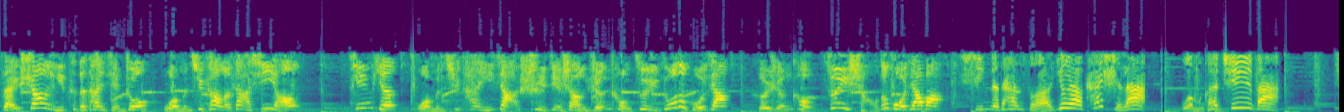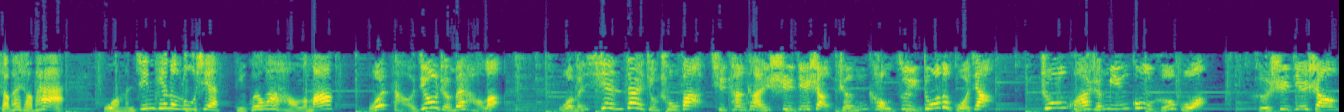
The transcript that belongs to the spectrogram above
在上一次的探险中，我们去看了大西洋。今天我们去看一下世界上人口最多的国家和人口最少的国家吧。新的探索又要开始啦，我们快去吧。小派，小派，我们今天的路线你规划好了吗？我早就准备好了。我们现在就出发去看看世界上人口最多的国家——中华人民共和国，和世界上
